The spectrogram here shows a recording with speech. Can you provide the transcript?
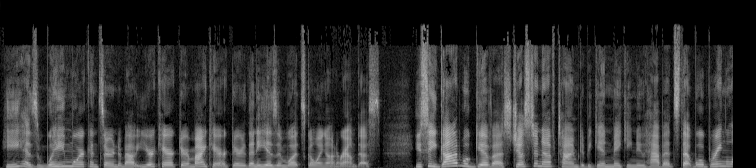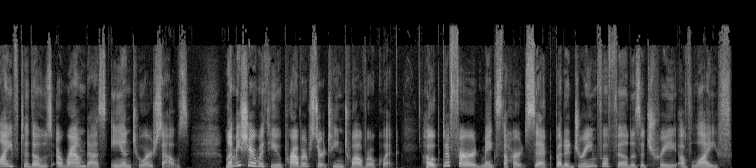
He is way more concerned about your character and my character than he is in what's going on around us. You see, God will give us just enough time to begin making new habits that will bring life to those around us and to ourselves. Let me share with you Proverbs 13 12 real quick. Hope deferred makes the heart sick, but a dream fulfilled is a tree of life.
